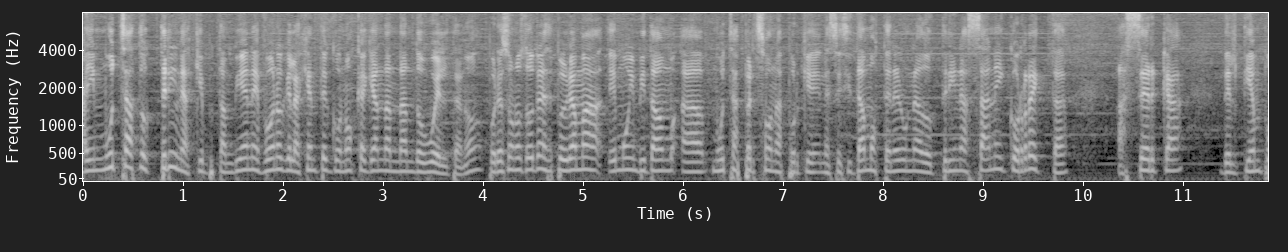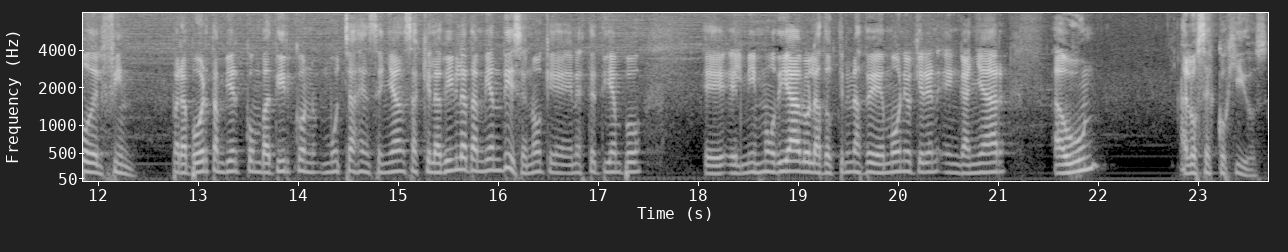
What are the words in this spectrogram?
hay muchas doctrinas que también es bueno que la gente conozca que andan dando vuelta, ¿no? Por eso nosotros en este programa hemos invitado a muchas personas porque necesitamos tener una doctrina sana y correcta acerca del tiempo del fin, para poder también combatir con muchas enseñanzas que la Biblia también dice, ¿no? Que en este tiempo eh, el mismo diablo, las doctrinas de demonio quieren engañar aún a los escogidos.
